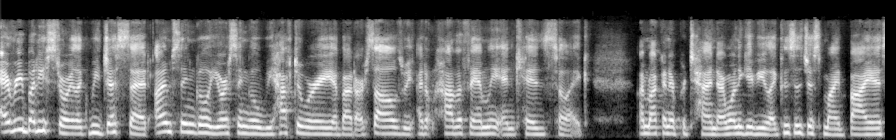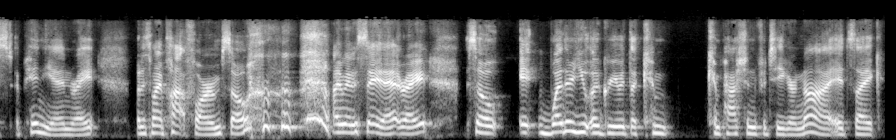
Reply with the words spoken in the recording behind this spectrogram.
Everybody's story, like we just said, I'm single, you're single, we have to worry about ourselves. We I don't have a family and kids to like I'm not going to pretend. I want to give you like this is just my biased opinion, right? But it's my platform, so I'm going to say it, right? So it, whether you agree with the com- compassion fatigue or not, it's like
